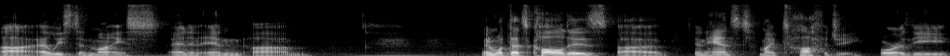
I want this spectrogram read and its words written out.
uh, at least in mice, and in, in um, and what that's called is uh, enhanced mitophagy, or the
